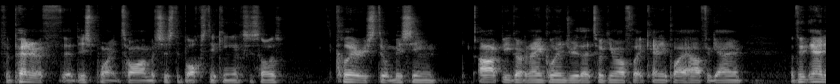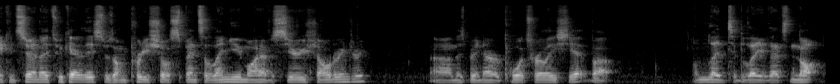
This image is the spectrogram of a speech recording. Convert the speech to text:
for Penrith at this point in time, it's just a box ticking exercise. Cleary's still missing. Api got an ankle injury. They took him off. Let Kenny play half a game. I think the only concern they took out of this was I'm pretty sure Spencer Leniu might have a serious shoulder injury. Um, there's been no reports released yet, but I'm led to believe that's not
